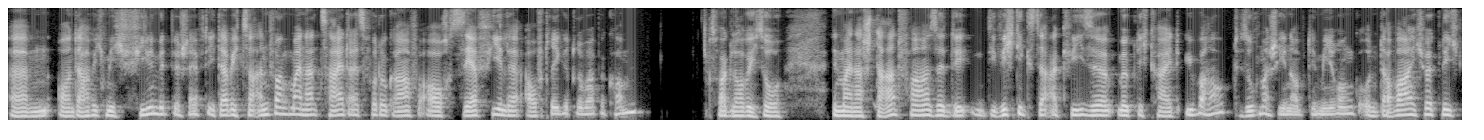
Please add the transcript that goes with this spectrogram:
Ähm, und da habe ich mich viel mit beschäftigt. Da habe ich zu Anfang meiner Zeit als Fotograf auch sehr viele Aufträge drüber bekommen. Das war, glaube ich, so in meiner Startphase die, die wichtigste Akquise-Möglichkeit überhaupt, Suchmaschinenoptimierung. Und da war ich wirklich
